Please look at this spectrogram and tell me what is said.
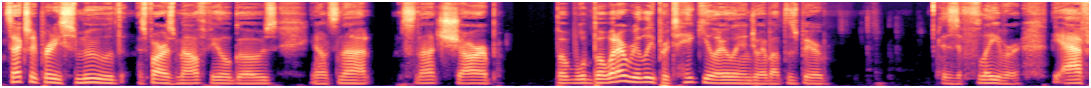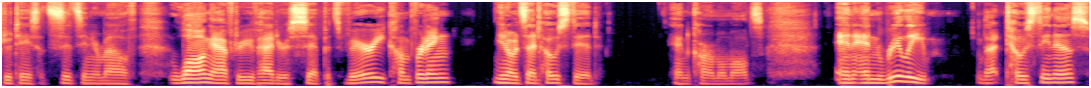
it's actually pretty smooth as far as mouthfeel goes. You know, it's not it's not sharp, but but what I really particularly enjoy about this beer is the flavor, the aftertaste that sits in your mouth long after you've had your sip. It's very comforting. You know, it said toasted and caramel malts. And and really that toastiness,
